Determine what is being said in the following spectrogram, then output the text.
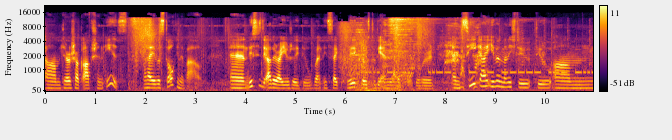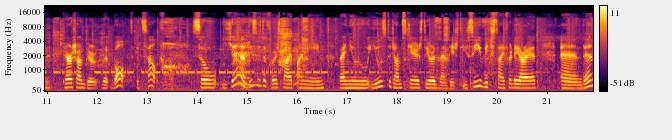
um, Shock option is, what I was talking about. And this is the other I usually do when it's like really close to the ending of the word. And see, I even managed to, to um, Shock the, the bot itself. So yeah, this is the first type I mean when you use the jump scares to your advantage. You see which cipher they are at and then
